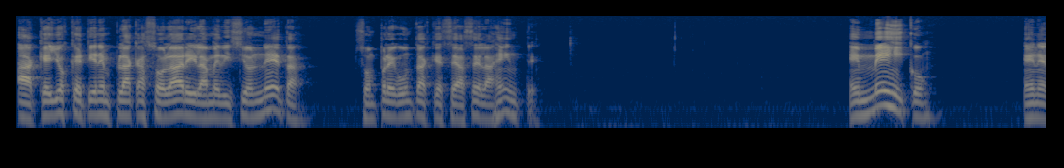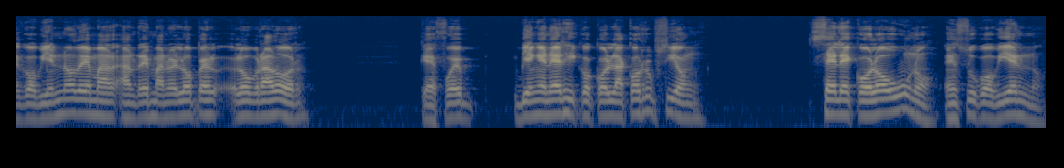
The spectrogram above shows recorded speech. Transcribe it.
aquellos que tienen placas solares y la medición neta? Son preguntas que se hace la gente. En México, en el gobierno de Andrés Manuel López Obrador, que fue bien enérgico con la corrupción, se le coló uno en su gobierno,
